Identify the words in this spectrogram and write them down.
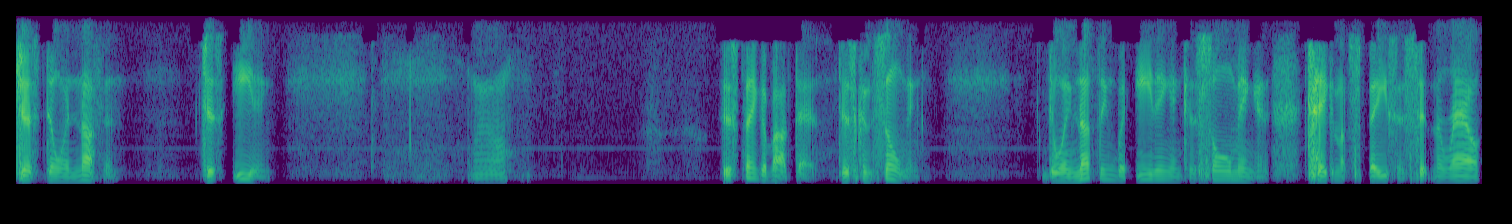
just doing nothing, just eating. You know, just think about that. Just consuming, doing nothing but eating and consuming and taking up space and sitting around.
